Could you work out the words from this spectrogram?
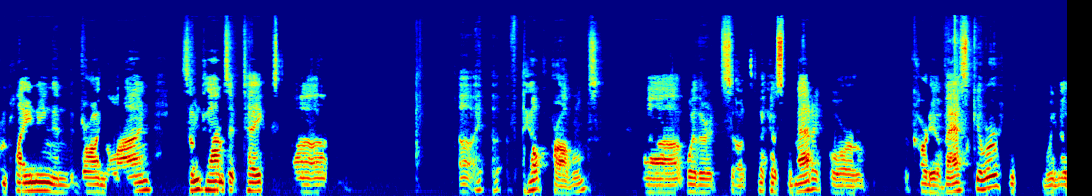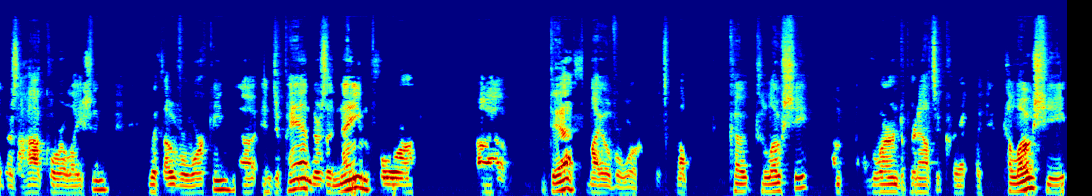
complaining and drawing the line. Sometimes it takes uh, uh, health problems, uh, whether it's uh, psychosomatic or cardiovascular. We know there's a high correlation with overworking. Uh, in Japan, there's a name for uh, death by overwork. It's called karoshi. Learned to pronounce it correctly. Karoshi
